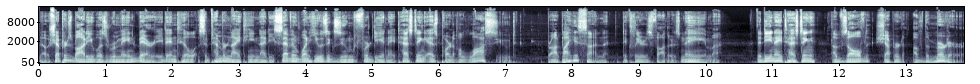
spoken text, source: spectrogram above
No, Shepard's body was remained buried until September 1997 when he was exhumed for DNA testing as part of a lawsuit brought by his son to clear his father's name. The DNA testing absolved Shepard of the murder.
